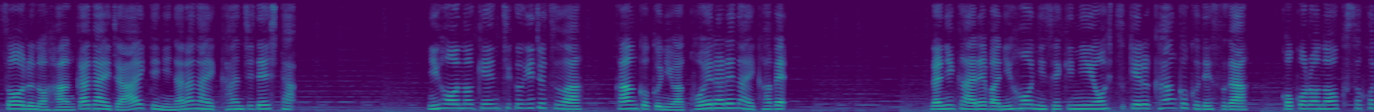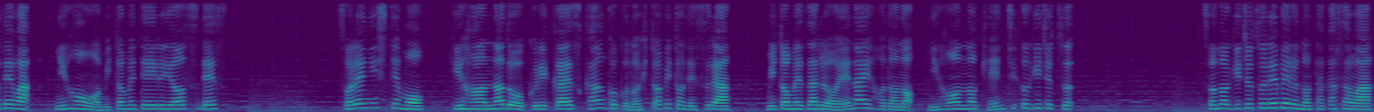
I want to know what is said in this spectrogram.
ソウルの繁華街じゃ相手にならない感じでした。日本の建築技術は韓国には越えられない壁。何かあれば日本に責任を押し付ける韓国ですが、心の奥底では日本を認めている様子です。それにしても、批判などを繰り返す韓国の人々ですら、認めざるを得ないほどの日本の建築技術。その技術レベルの高さは、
